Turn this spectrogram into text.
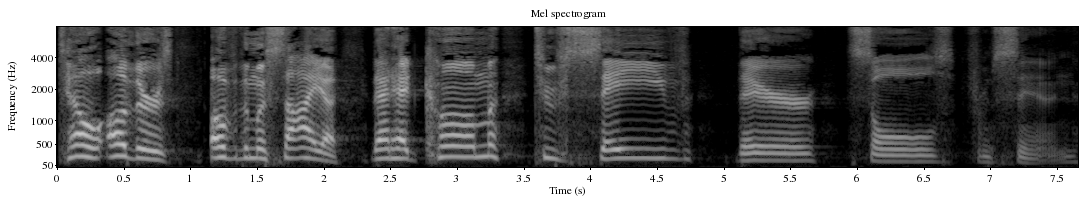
tell others of the Messiah that had come to save their souls from sin,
